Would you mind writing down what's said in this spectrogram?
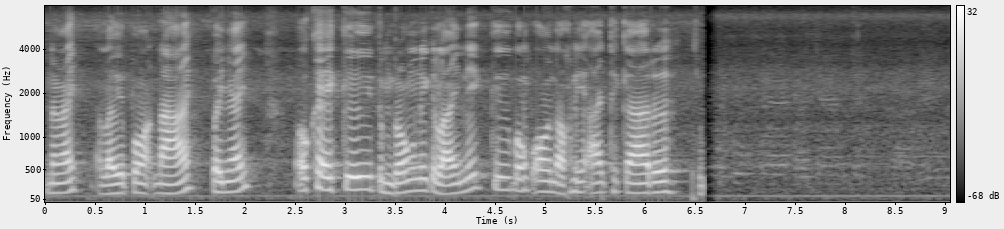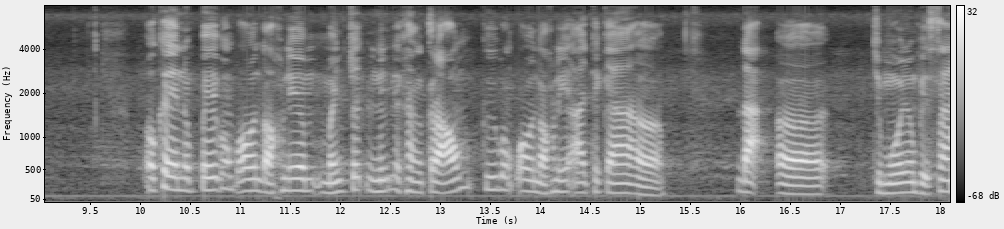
ហ្នឹងហើយឥឡូវវាពណ៌ដើរហើយពេញហើយ OK គឺតម្រងនេះកន្លែងនេះគឺបងប្អូនទាំងគ្នាអាចធ្វើការរើសអូខេនៅពេលបងប្អូនទាំងគ្នាមិនចុច link នៅខាងក្រោមគឺបងប្អូនទាំងគ្នាអាចធ្វើការដាក់អឺជាមួយនឹងភាសា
